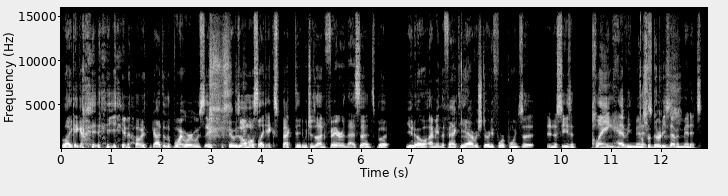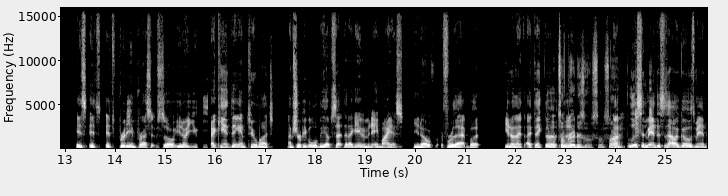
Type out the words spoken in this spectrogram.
Like it got, you know, it got to the point where it was, it, it was almost like expected, which is unfair in that sense. But, you know, I mean, the fact he yeah. averaged 34 points uh, in a season, playing heavy minutes, 37 minutes, is it's it's pretty impressive. So, you know, you I can't ding him too much. I'm sure people will be upset that I gave him an A minus, you know, for that. But you know, I, I think the what's up graders though. So sorry. Listen, man, this is how it goes, man.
